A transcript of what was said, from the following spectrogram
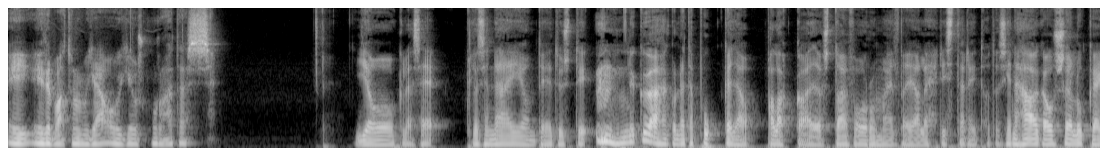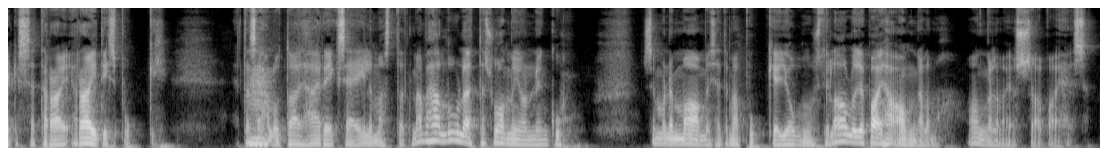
ei, ei tapahtunut mikään oikeusmurha tässä. Joo, kyllä se, kyllä se näin on tietysti. Nykyään kun näitä pukkeja palkkaa jostain foorumeilta ja lehdistä, niin tuota, siinähän aika usein lukeekin se, että ra, raitispukki, että se mm. halutaan ihan erikseen ilmasta. Mä vähän luulen, että Suomi on niin kuin semmoinen maa, missä tämä pukkien juopumustila on ollut jopa ihan ongelma, ongelma jossain vaiheessa.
